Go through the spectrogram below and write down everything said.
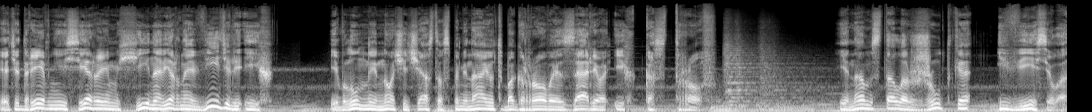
Эти древние серые мхи, наверное, видели их, и в лунные ночи часто вспоминают багровое зарево их костров. И нам стало жутко и весело.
